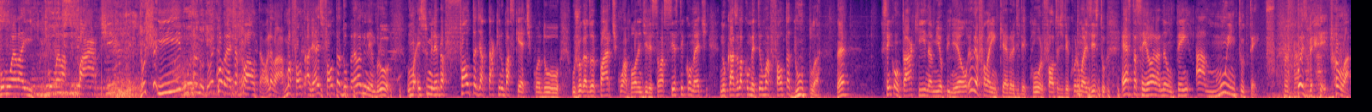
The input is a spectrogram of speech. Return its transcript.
Como ela aí, como ela parte e comete a falta. Olha lá, uma falta, aliás, falta dupla. Ela me lembrou, uma, isso me lembra falta de ataque no basquete, quando o jogador parte com a bola em direção à cesta e comete, no caso ela cometeu uma falta dupla, né? Sem contar que, na minha opinião, eu ia falar em quebra de decoro, falta de decoro, mas isto, esta senhora não tem há muito tempo. Pois bem, vamos lá.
